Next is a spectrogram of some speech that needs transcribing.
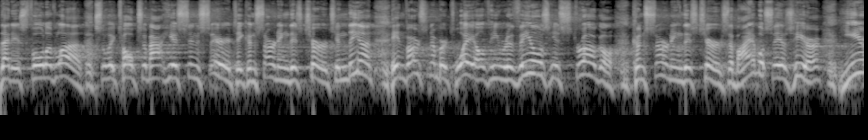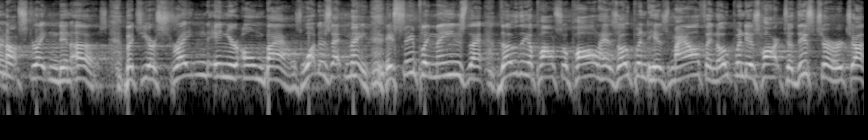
that is full of love. So he talks about his sincerity concerning this church. And then in verse number 12, he reveals his struggle concerning this church. The Bible says here, Ye are not straitened in us, but ye are straitened in your own bowels. What does that mean? It simply means that though the Apostle Paul has opened his mouth and opened his heart to this church, uh,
